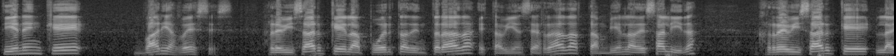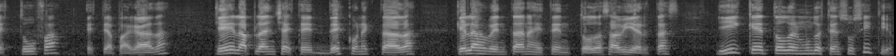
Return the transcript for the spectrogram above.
tienen que varias veces revisar que la puerta de entrada está bien cerrada, también la de salida, revisar que la estufa esté apagada, que la plancha esté desconectada, que las ventanas estén todas abiertas y que todo el mundo esté en su sitio.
